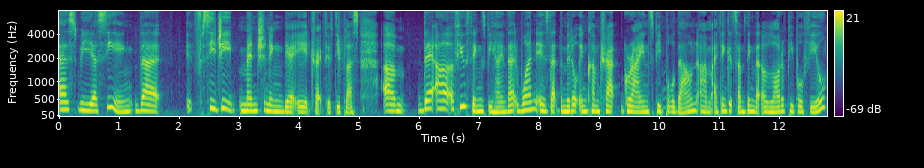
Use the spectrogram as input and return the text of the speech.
as we are seeing that CG mentioning their age, right, 50 plus, um, there are a few things behind that. One is that the middle income trap grinds people down. Um, I think it's something that a lot of people feel.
